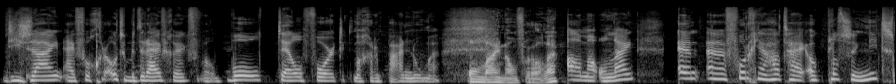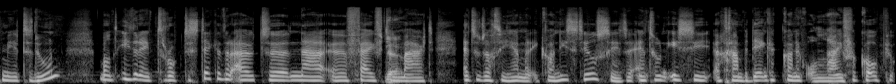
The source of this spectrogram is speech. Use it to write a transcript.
design. Hij heeft voor grote bedrijven gewerkt, voor Bol, Telfort, ik mag er een paar noemen. Online dan vooral, hè? Allemaal online. En eh, vorig jaar had hij ook plotseling niets meer te doen. Want iedereen trok de stekker eruit eh, na eh, 15 Ja. maart. En toen dacht hij, ja, maar ik kan niet stilzitten. En toen is hij gaan bedenken, kan ik online verkopen,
